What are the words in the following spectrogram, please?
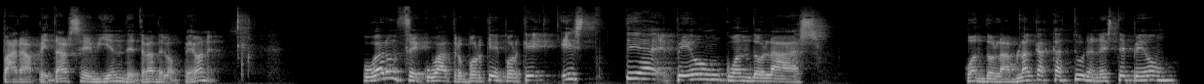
parapetarse bien detrás de los peones. Jugaron C4, ¿por qué? Porque este peón cuando las cuando las blancas capturen este peón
